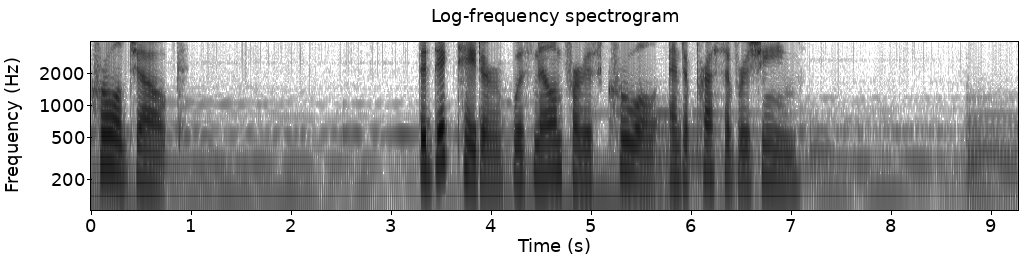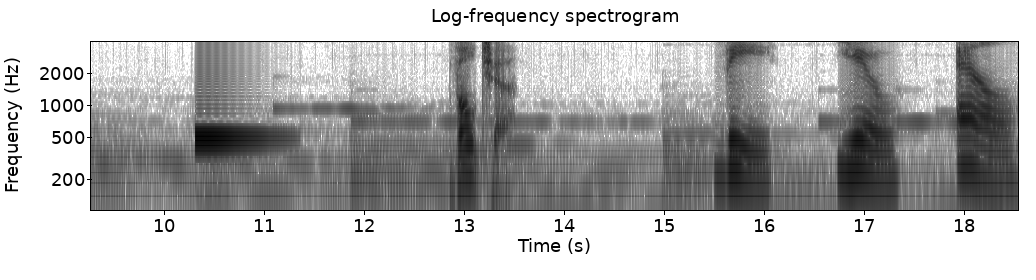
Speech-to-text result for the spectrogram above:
Cruel joke. The dictator was known for his cruel and oppressive regime. Vulture. V U L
